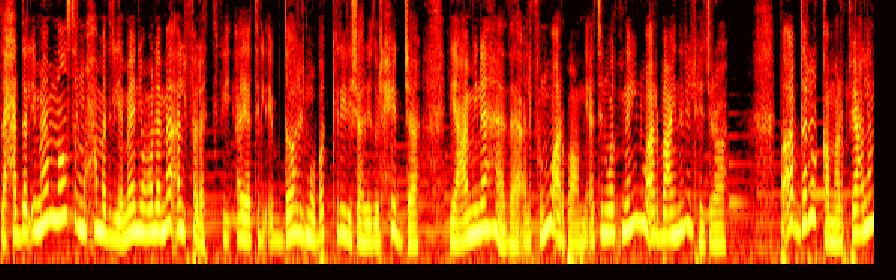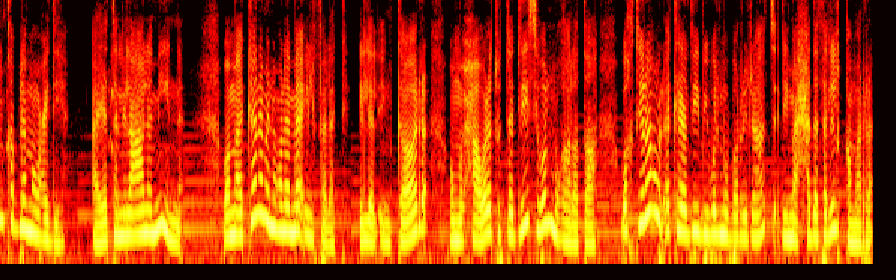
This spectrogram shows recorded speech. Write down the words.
تحدى الإمام ناصر محمد اليماني علماء الفلك في آية الإبدار المبكر لشهر ذو الحجة لعامنا هذا 1442 للهجرة فأبدر القمر فعلا قبل موعده آية للعالمين وما كان من علماء الفلك إلا الإنكار ومحاولة التدليس والمغالطة واختراع الأكاذيب والمبررات لما حدث للقمر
